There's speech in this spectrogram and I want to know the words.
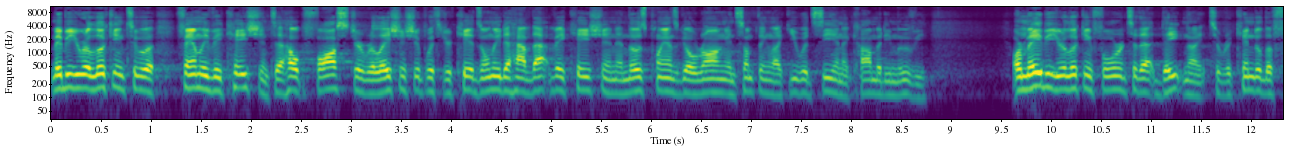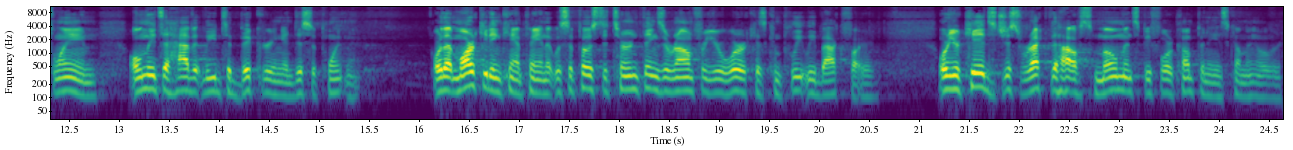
Maybe you were looking to a family vacation to help foster relationship with your kids, only to have that vacation and those plans go wrong in something like you would see in a comedy movie. Or maybe you're looking forward to that date night to rekindle the flame, only to have it lead to bickering and disappointment. Or that marketing campaign that was supposed to turn things around for your work has completely backfired. Or your kids just wrecked the house moments before company is coming over.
